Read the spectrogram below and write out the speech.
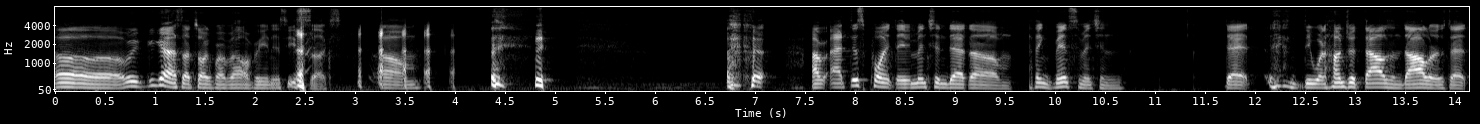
Oh, we, we gotta stop talking about Val Venis. He sucks. Um, Uh, at this point, they mentioned that um, I think Vince mentioned that the one hundred thousand dollars that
